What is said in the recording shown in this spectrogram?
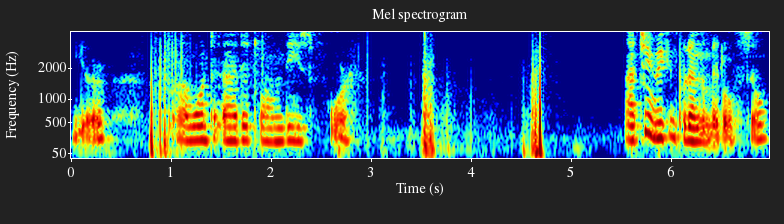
here, I want to add it on these four. Actually, we can put in the middle still.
